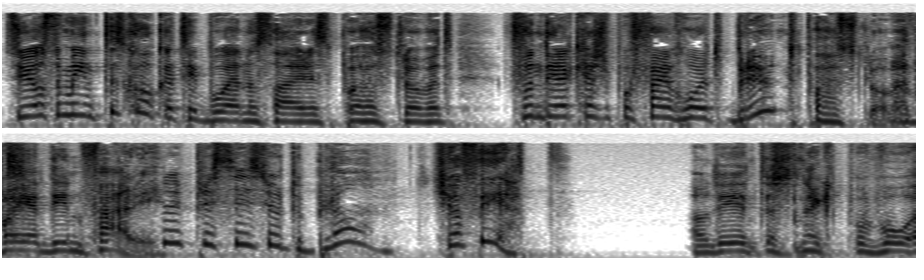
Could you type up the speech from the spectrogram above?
Så jag som inte ska åka till Buenos Aires på höstlovet funderar kanske på att färga håret brunt på höstlovet. Men vad är din färg? det? Du har precis gjort det blont. Jag vet. Ja, det är inte snyggt på vår...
